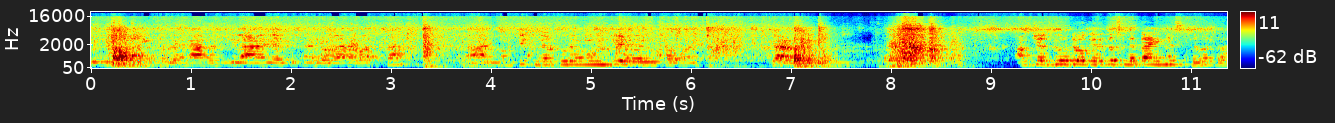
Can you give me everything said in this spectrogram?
सगळ्यांना आता गेला आणायला जायचं साडेबारा वाजता. आणि मग तिथनं पुढं मग जेवण खावण चालू आमच्यात गट वगैरे तसलं काही नसतं बरं का.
